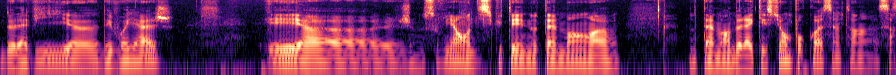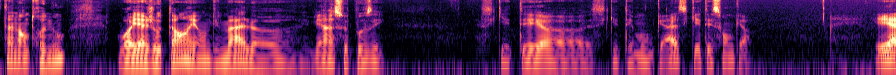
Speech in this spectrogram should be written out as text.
de la vie, euh, des voyages. Et euh, je me souviens, on discutait notamment, euh, notamment de la question pourquoi certains, d'entre nous voyagent autant et ont du mal eh bien, à se poser. Ce qui, était, mon cas, ce qui était son cas. Et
